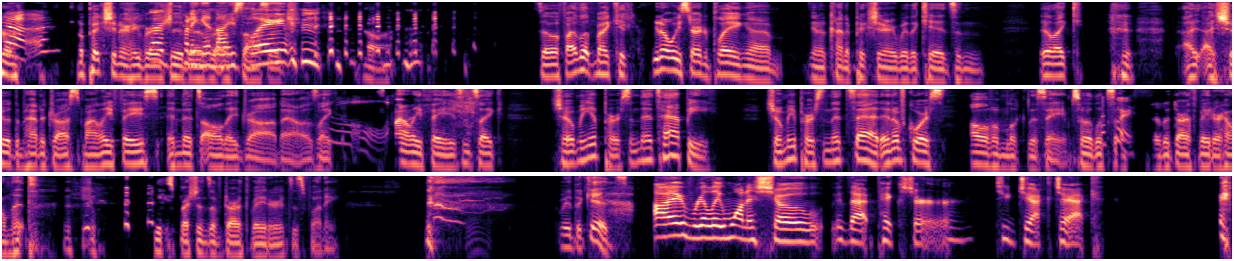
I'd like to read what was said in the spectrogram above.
yeah. a Pictionary That's version. putting of, it nicely. sausage. No. so if I let my kids, you know, we started playing, um, you know, kind of Pictionary with the kids, and they're like, I, I showed them how to draw a smiley face, and that's all they draw now. It's like, Oh. smiley face. It's like, show me a person that's happy, show me a person that's sad, and of course, all of them look the same. So it looks Of like course. the Darth Vader helmet. the expressions of Darth Vader. It's just funny. I mean, the kids. I really want to show that picture to Jack Jack.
